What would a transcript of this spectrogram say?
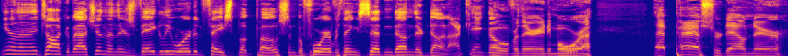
You know, then they talk about you, and then there's vaguely worded Facebook posts, and before everything's said and done, they're done. I can't go over there anymore. I, that pastor down there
